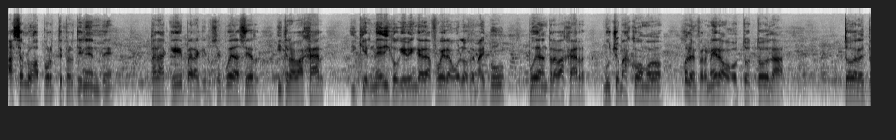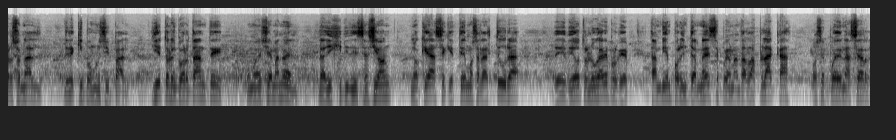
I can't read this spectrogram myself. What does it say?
hacer los aportes pertinentes. ¿Para qué? Para que se pueda hacer y trabajar y que el médico que venga de afuera o los de Maipú puedan trabajar mucho más cómodo, o la enfermera o todo, la, todo el personal del equipo municipal. Y esto es lo importante, como decía Manuel, la digitalización, lo que hace que estemos a la altura de, de otros lugares, porque también por internet se pueden mandar las placas o se pueden hacer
